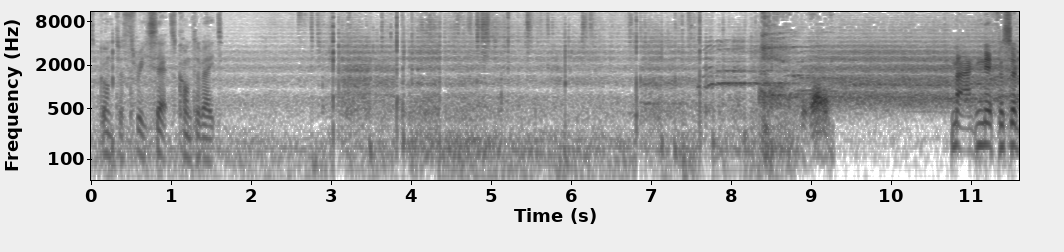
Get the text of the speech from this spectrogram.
Has gone to three sets, Kontaveit. Oh, wow. Magnificent.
